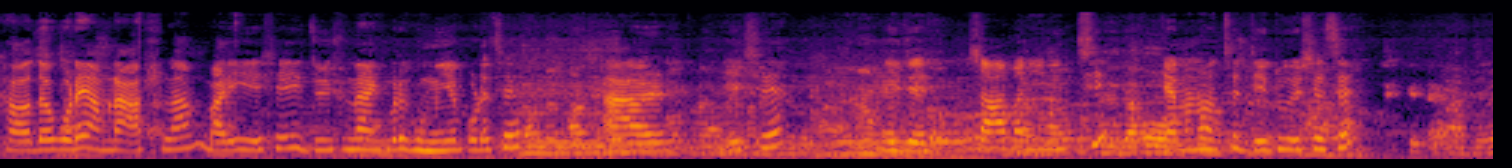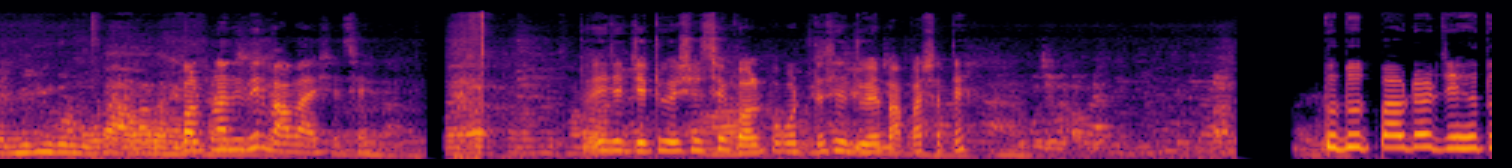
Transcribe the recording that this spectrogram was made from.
খাওয়া দাওয়া করে আমরা আসলাম। বাড়ি এসেই জুই জুইসোনা একবারে ঘুমিয়ে পড়েছে। আর এসে এই যে চা বানিয়ে নিচ্ছি। কেননা হচ্ছে জেঠু এসেছে। কল্পনা দিদির বাবা এসেছে। তো এই যে জেঠু এসেছে গল্প করতেছে জুয়ের পাপার সাথে। তো দুধ পাউডার যেহেতু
